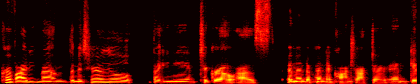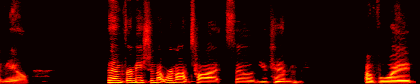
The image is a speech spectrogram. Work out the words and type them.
providing them the material that you need to grow as an independent contractor and give you the information that we're not taught so you can avoid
